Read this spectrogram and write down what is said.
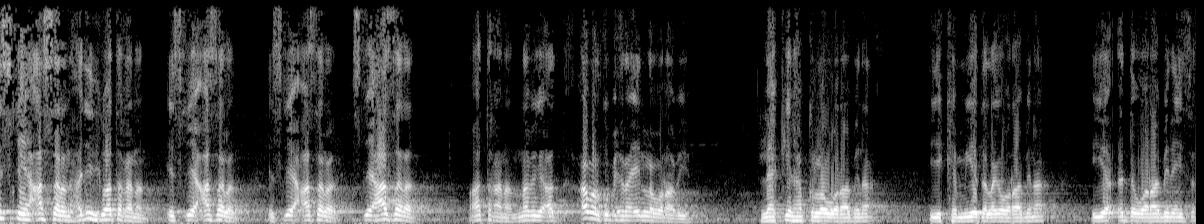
isqii caslan xadiidki waa taqaanaan isqii caslan isqii caslan isqii caslan waa taqaanaan nabiga aad amar ku bixinaya in la waraabiyo laakiin habka loo waraabina iyo kamiyadda laga waraabina iyo cidda waraabinaysa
